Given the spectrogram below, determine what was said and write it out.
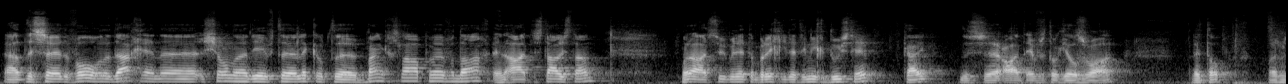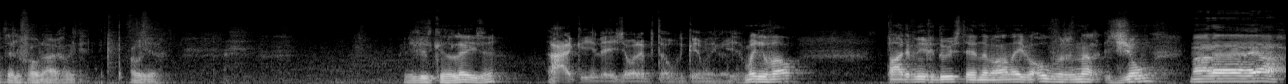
Het is uh, de volgende dag en uh, Sean uh, die heeft lekker op de bank geslapen vandaag. En Aart is thuis staan. Maar Aart stuurt me net een berichtje dat hij niet gedoucht heeft. Kijk, dus Aart heeft het toch heel zwaar. Let op, waar is mijn telefoon eigenlijk? Oh ja. En jullie het kunnen lezen? Ja, dat kun je lezen, wat heb je het over? Dat kun maar niet lezen. Maar in ieder geval, Aart heeft niet gedoucht en we gaan even over naar John. Maar uh, ja,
